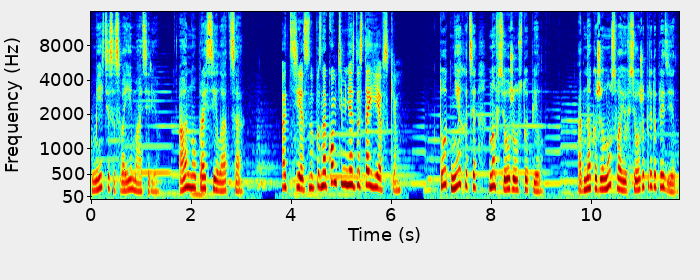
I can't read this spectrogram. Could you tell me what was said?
вместе со своей матерью. Анна упросила отца. «Отец, ну познакомьте меня с Достоевским». Тот нехотя, но все же уступил. Однако жену свою все же предупредил.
